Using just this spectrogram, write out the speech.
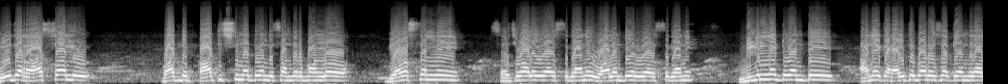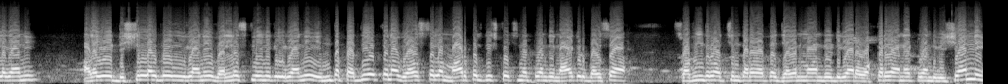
వివిధ రాష్ట్రాలు వాటిని పాటిస్తున్నటువంటి సందర్భంలో వ్యవస్థల్ని సచివాలయ వ్యవస్థ కానీ వాలంటీర్ వ్యవస్థ కానీ మిగిలినటువంటి అనేక రైతు భరోసా కేంద్రాలు కానీ అలాగే డిజిటల్ లైబ్రరీలు కానీ వెల్నెస్ క్లినిక్లు కానీ ఇంత పెద్ద ఎత్తున వ్యవస్థలో మార్పులు తీసుకొచ్చినటువంటి నాయకుడు బహుశా స్వతంత్రం వచ్చిన తర్వాత జగన్మోహన్ రెడ్డి గారు ఒక్కరే అనేటువంటి విషయాన్ని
